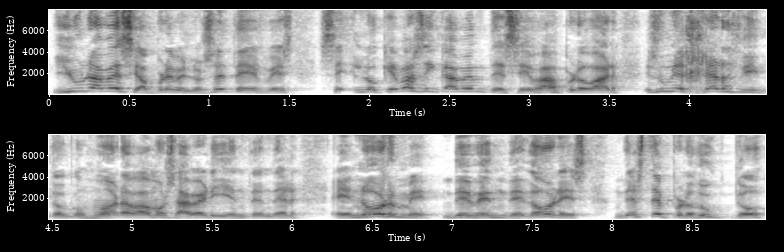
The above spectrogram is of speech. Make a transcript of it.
Y una vez se aprueben los ETFs, lo que básicamente se va a aprobar es un ejército, como ahora vamos a ver y entender, enorme de vendedores de este producto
